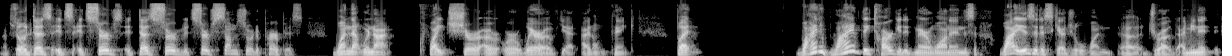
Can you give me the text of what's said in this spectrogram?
That's so right. it does. It's it serves. It does serve. It serves some sort of purpose. One that we're not quite sure or, or aware of yet. I don't think. But why did why have they targeted marijuana in this why is it a schedule one uh, drug i mean it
